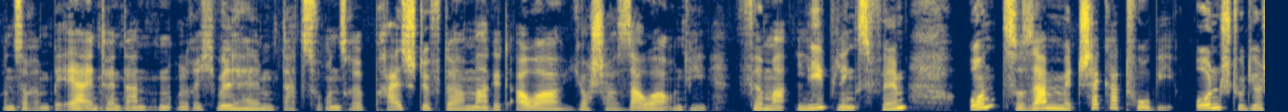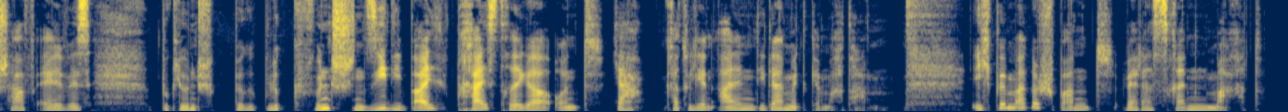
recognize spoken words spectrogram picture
unserem BR-Intendanten Ulrich Wilhelm, dazu unsere Preisstifter Margit Auer, Joscha Sauer und die Firma Lieblingsfilm und zusammen mit Checker Tobi und Studioschaf Elvis beglückwünschen sie die Be Preisträger und ja, gratulieren allen, die da mitgemacht haben. Ich bin mal gespannt, wer das Rennen macht.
